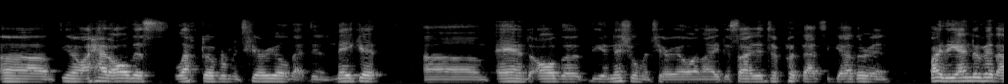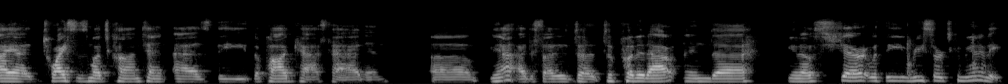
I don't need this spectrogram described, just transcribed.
uh, you know, I had all this leftover material that didn't make it, um, and all the the initial material, and I decided to put that together. And by the end of it, I had twice as much content as the the podcast had, and uh, yeah, I decided to to put it out and uh, you know share it with the research community.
